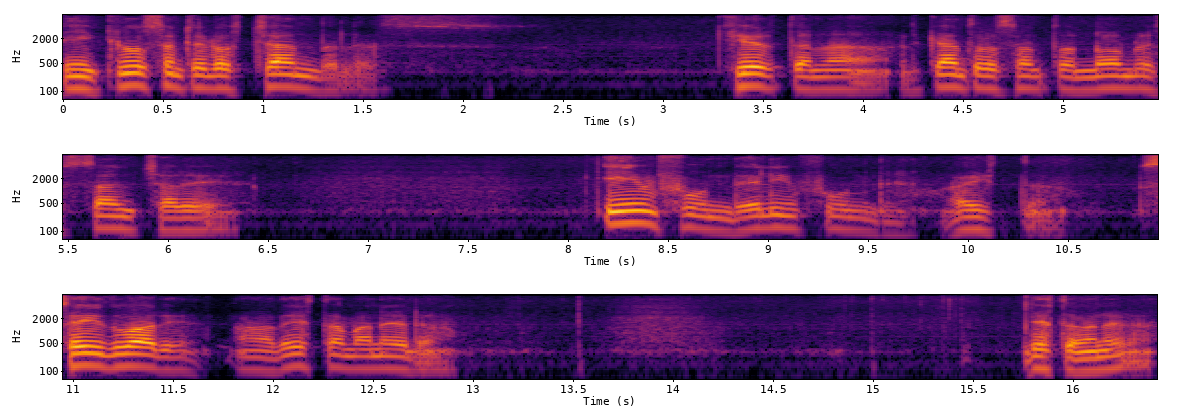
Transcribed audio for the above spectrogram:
Incluso entre los chándalas. Kirtana, el canto de los santos nombres, Sanchare. Infunde, él infunde. Ahí está. Seiduare. Ah, de esta manera. De esta manera.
